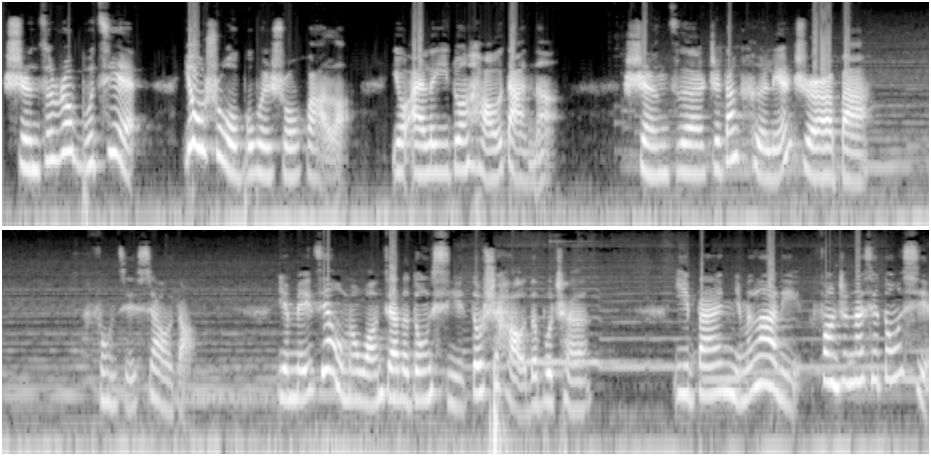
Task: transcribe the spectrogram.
婶子若不借，又说我不会说话了，又挨了一顿好打呢。婶子只当可怜侄儿吧。”凤姐笑道：“也没见我们王家的东西都是好的不成？一般你们那里放着那些东西，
